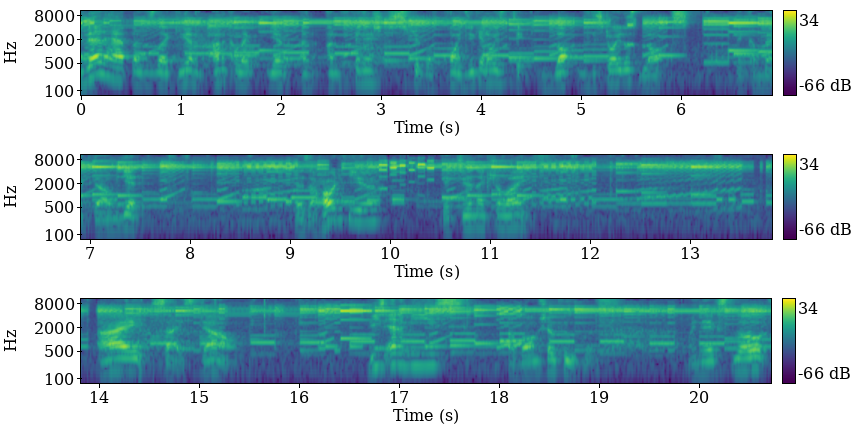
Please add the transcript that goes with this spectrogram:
If that happens, like you have an uncollect, you have an unfinished strip of coins, you can always take block, destroy those blocks, then come back down to get. There's a heart here, get you an extra life. I size down. These enemies are bombshell Koopas. When they explode,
